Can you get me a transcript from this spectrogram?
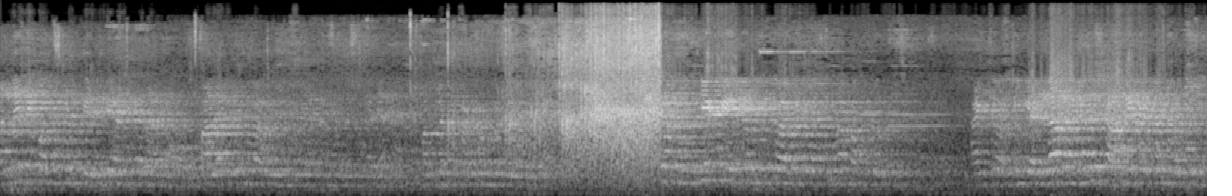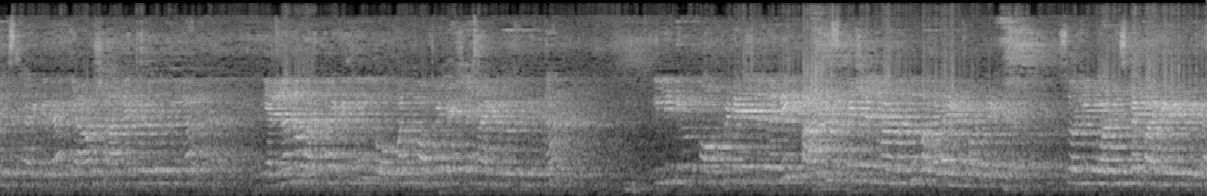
ಅಲ್ಲೇ ಕಾನ್ಸೆಪ್ಟ್ ಗೆದ್ರಿ ಅಂತ ನಾನು ಪಾಲಕರಿಗೂ ಅಭಿನಂದನೆ ಸಲ್ಲಿಸ್ತೇನೆ ಮಕ್ಕಳನ್ನ ಕರ್ಕೊಂಡು ಬಂದಿದ್ದೀರಾ ಮುಖ್ಯ ಕೇಂದ್ರವಾಗಿರುವಂತಹ ಮಕ್ಕಳು ಆಯ್ತು ನೀವು ಎಲ್ಲ ವಿವಿಧ ಶಾಲೆಗಳನ್ನ ಪ್ರತಿನಿಧಿಸ್ತಾ ಇದ್ದೀರಾ ಯಾವ ಶಾಲೆಗಳು ಇಲ್ಲ ಎಲ್ಲನೂ ಅರ್ಥ ಆಗಿದೆ ಇದು ಓಪನ್ ಕಾಂಪಿಟೇಷನ್ ಆಗಿರೋದ್ರಿಂದ ಇಲ್ಲಿ ನೀವು ಕಾಂಪಿಟೇಷನ್ ಅಲ್ಲಿ ಪಾರ್ಟಿಸಿಪೇಷನ್ ಮಾಡೋದು ಬಹಳ ಇಂಪಾರ್ಟೆಂಟ್ ಸೊ ನೀವು ಒನ್ ಸ್ಟೆಪ್ ಆಗಿರ್ತೀರಾ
